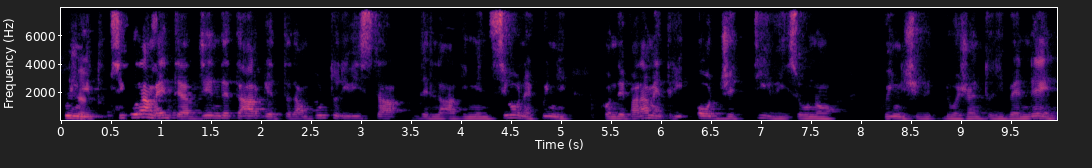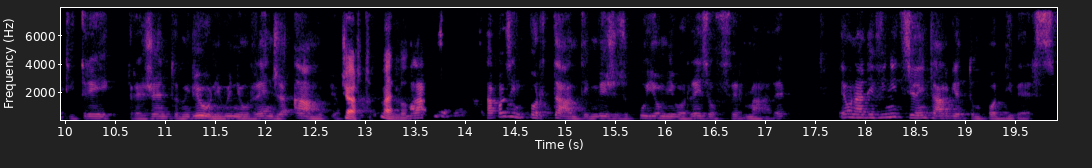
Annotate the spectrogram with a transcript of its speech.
Quindi certo. sicuramente aziende target da un punto di vista della dimensione, quindi con dei parametri oggettivi sono 15-200 dipendenti, 300 milioni, quindi un range ampio. Certo, bello. Ma la cosa, la cosa importante invece su cui io mi vorrei soffermare è una definizione di target un po' diversa.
